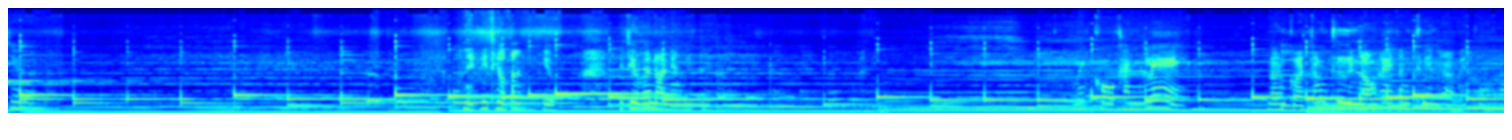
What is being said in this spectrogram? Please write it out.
พี่เทลไหนพี่เทียวก็หลับอยู่พี่เทียวก็นอนยังไม่ตื่นแม่โครคันแรก นอนกอดทั้งคืนร้องไห้ทั้งคืนหาแมครูคร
